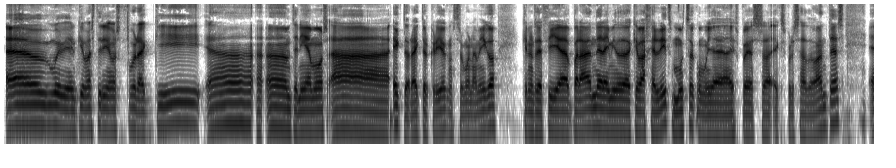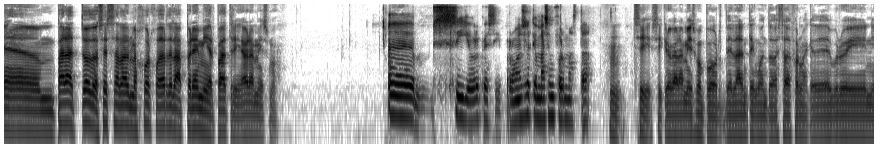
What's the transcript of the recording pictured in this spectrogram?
Eh, muy bien, ¿qué más teníamos por aquí? Ah, ah, ah, teníamos a Héctor, a Héctor Criok, nuestro buen amigo, que nos decía, para Ander hay miedo de que baje el Leeds, mucho, como ya he expresa- expresado antes. Eh, para todos, es Salah el mejor jugador de la Premier, Patri, ahora mismo. Eh, sí, yo creo que sí. Por lo menos el que más en forma está. Hmm, Sí, sí, creo que ahora mismo por delante en cuanto a estado de forma que De Bruyne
